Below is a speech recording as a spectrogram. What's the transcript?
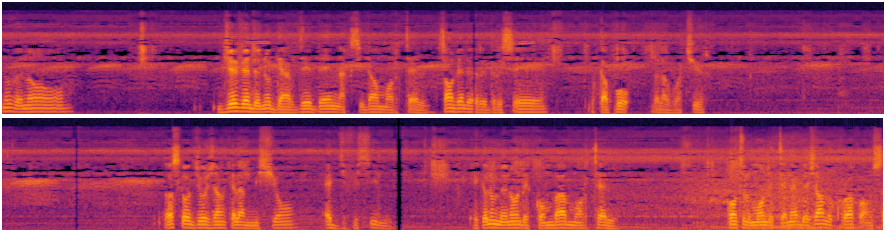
nous venons. Dieu vient de nous garder d'un accident mortel. Ça, on vient de redresser le capot de la voiture. Lorsqu'on dit aux gens que la mission est difficile et que nous menons des combats mortels contre le monde des ténèbres, les gens ne croient pas en ça.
